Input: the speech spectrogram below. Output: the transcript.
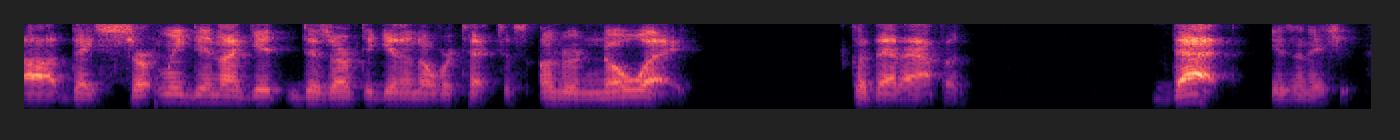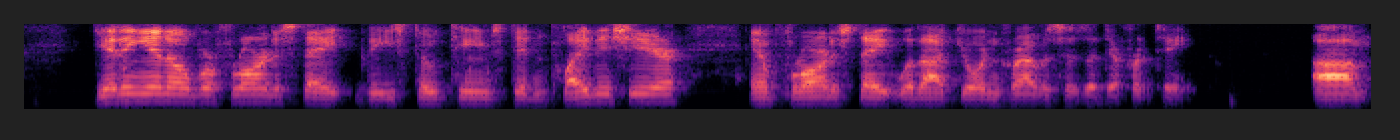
Uh, they certainly did not get deserve to get in over Texas. Under no way could that happen. That is an issue. Getting in over Florida State, these two teams didn't play this year, and Florida State without Jordan Travis is a different team. Um,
